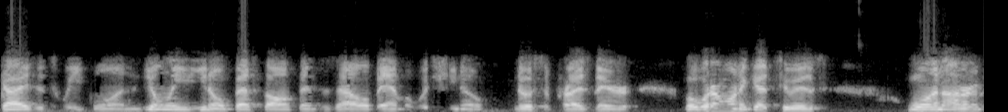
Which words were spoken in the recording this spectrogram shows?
guys, it's week one. The only, you know, best offense is Alabama, which, you know, no surprise there. But what I want to get to is one, I don't,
